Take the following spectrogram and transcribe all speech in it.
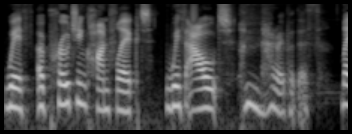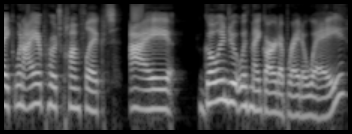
with approaching conflict without how do i put this? Like when i approach conflict i go into it with my guard up right away.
